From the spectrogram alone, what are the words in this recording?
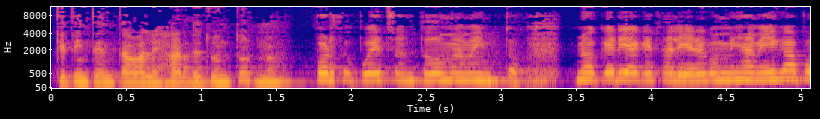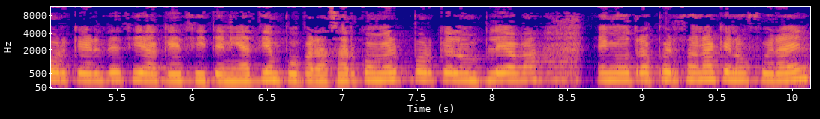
que te intentaba alejar de tu entorno? Por supuesto, en todo momento. No quería que saliera con mis amigas porque él decía que si tenía tiempo para estar con él porque lo empleaba en otras personas que no fuera él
